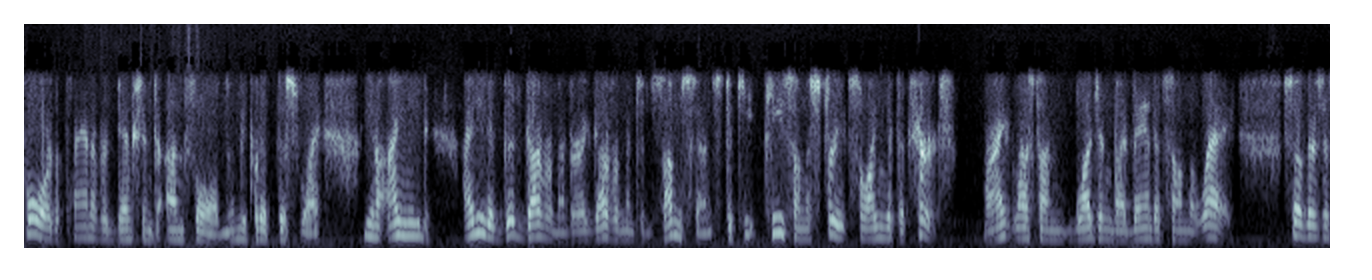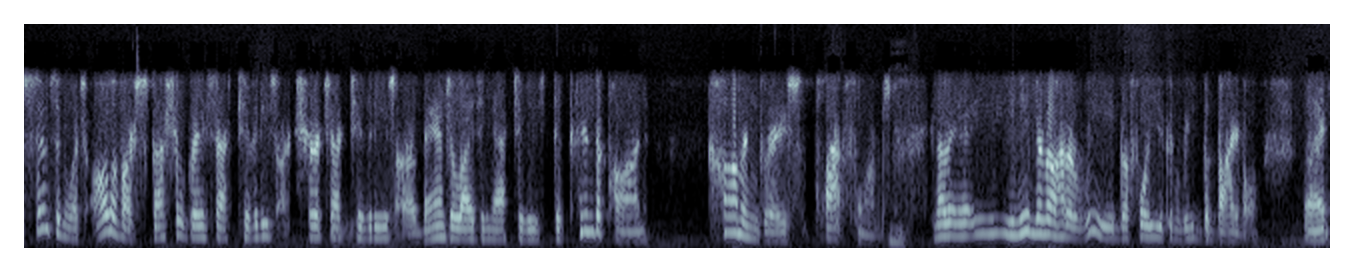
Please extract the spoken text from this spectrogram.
for the plan of redemption to unfold. Let me put it this way. You know, I need I need a good government or a government in some sense to keep peace on the streets so I can get to church, right? Lest I'm bludgeoned by bandits on the way. So there's a sense in which all of our special grace activities, our church activities, our evangelizing activities depend upon common grace platforms. Hmm. You know, you need to know how to read before you can read the Bible, right?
